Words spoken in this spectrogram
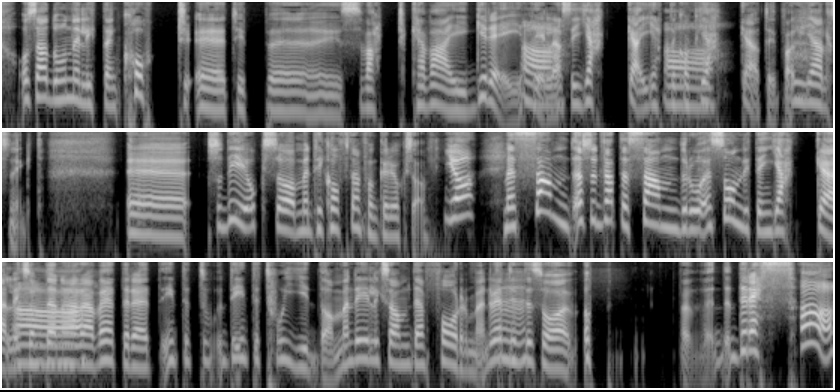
Och så hade hon en liten kort eh, typ eh, svart kavajgrej till, alltså jacka, jättekort Ja. jacka typ, var jävligt snyggt. Eh, så det är också, men till koftan funkar det också. Ja, Men Sand, alltså du fattar Sandro, en sån liten jacka, liksom, Ja. den här, vad heter det, inte, det är inte tweed då, men det är liksom den formen, du vet Mm. lite så upp, dress, ja,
